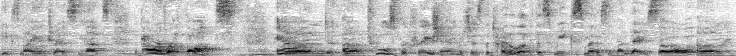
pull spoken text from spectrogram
piques my interest, and that's the power of our thoughts and um, tools for creation, which is the title of this week's Medicine Monday. So, um,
